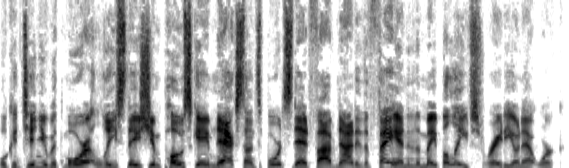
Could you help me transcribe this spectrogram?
We'll continue with more at Leafs Nation post game next on Sportsnet 590 The Fan and the Maple Leafs Radio Network.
